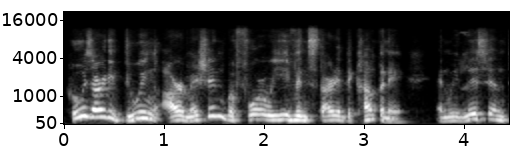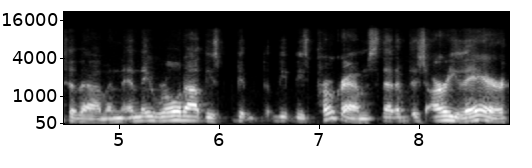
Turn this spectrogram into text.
who is already doing our mission before we even started the company and we listened to them and, and they rolled out these these programs that is already there.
